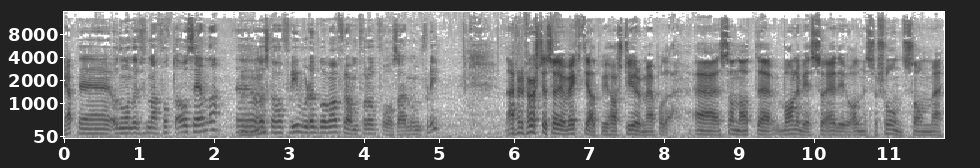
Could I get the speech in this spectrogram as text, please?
Ja. Eh, og når man har fått AOC-en da, eh, og skal ha fly, hvordan går man fram for å få seg noen fly? Nei, For det første så er det jo viktig at vi har styret med på det. Eh, sånn at eh, Vanligvis så er det jo administrasjonen som eh,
